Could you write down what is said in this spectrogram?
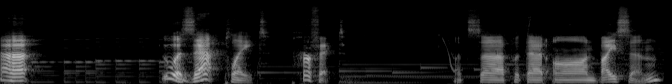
Haha! Ooh, a zap plate! Perfect. Let's uh, put that on Bison.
